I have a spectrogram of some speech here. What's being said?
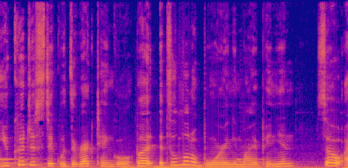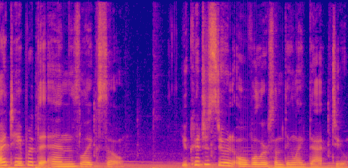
You could just stick with the rectangle, but it's a little boring in my opinion, so I tapered the ends like so. You could just do an oval or something like that too.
